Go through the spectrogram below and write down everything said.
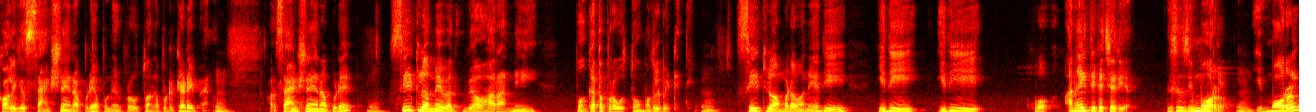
కాలేజెస్ శాంక్షన్ అయినప్పుడే అప్పుడు నేను ప్రభుత్వానికి అప్పుడు రిటైర్డ్ అయిపోయాను శాంక్షన్ అయినప్పుడే. సీట్లు అమ్మే వ్య- వ్యవహారాన్ని గత ప్రభుత్వం మొదలుపెట్టింది. సీట్లు అమ్మడం అనేది ఇది ఇది అనైతిక చర్య. This is immoral Hmm. Immoral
